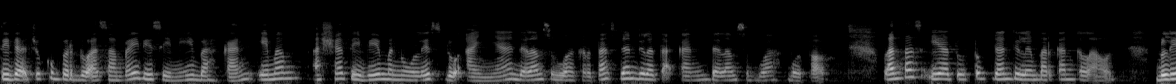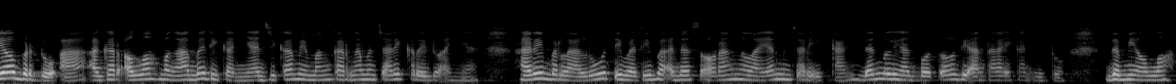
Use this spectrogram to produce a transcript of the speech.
Tidak cukup berdoa sampai di sini, bahkan Imam Asyatibi menulis doanya dalam sebuah kertas dan diletakkan dalam sebuah botol. Lantas ia tutup dan dilemparkan ke laut. Beliau berdoa agar Allah mengabadikannya jika memang karena mencari keridoannya. Hari berlalu, tiba-tiba ada seorang nelayan mencari ikan dan melihat botol di antara ikan itu. Demi Allah,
